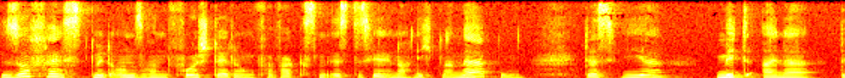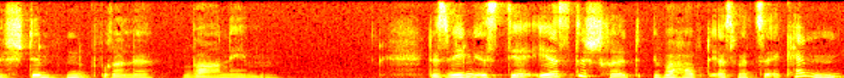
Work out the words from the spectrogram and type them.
so fest mit unseren Vorstellungen verwachsen ist, dass wir noch nicht mal merken, dass wir mit einer bestimmten Brille wahrnehmen. Deswegen ist der erste Schritt überhaupt erstmal zu erkennen,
